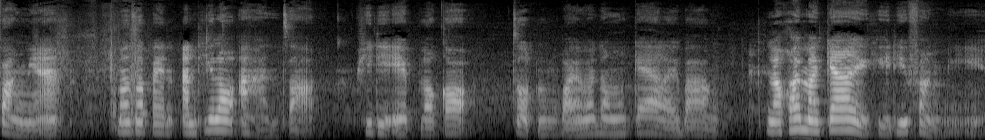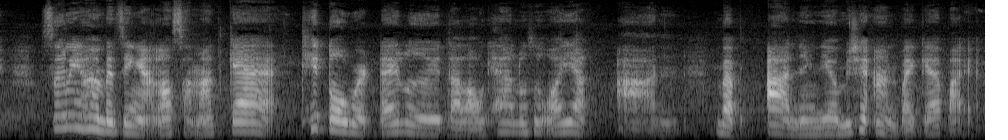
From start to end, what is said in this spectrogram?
ฝั่งเนี้ยมันจะเป็นอันที่เราอ่านจาก PDF แล้วก็จดลงไปว่าต้องแก้อะไรบ้าง แล้วค่อยมาแก้อีกทีที่ฝั่งนี้ ซึ่งในความเป็นจริงอะเราสามารถแก้ที่ตัว Word ได้เลย แต่เราแค่รู้สึกว่าอยากอ่าน แบบอ่านอย่างเดียวไม่ใช่อ่านไปแก้ไปอะ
